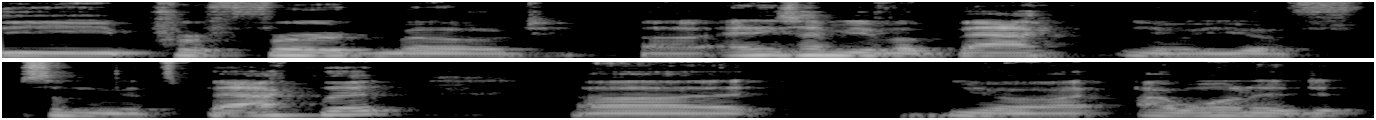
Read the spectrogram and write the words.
the preferred mode. Uh, anytime you have a back, you know, you have something that's backlit. Uh, you know, I, I, wanted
